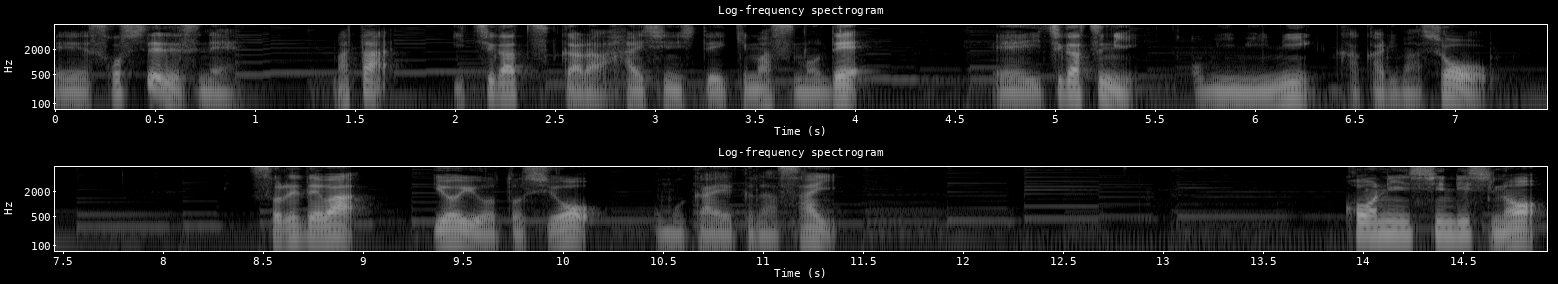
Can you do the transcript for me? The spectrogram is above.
えー、そしてですねまた1月から配信していきますので、えー、1月にお耳にかかりましょう。それでは良いお年をお迎えください。公認心理師の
